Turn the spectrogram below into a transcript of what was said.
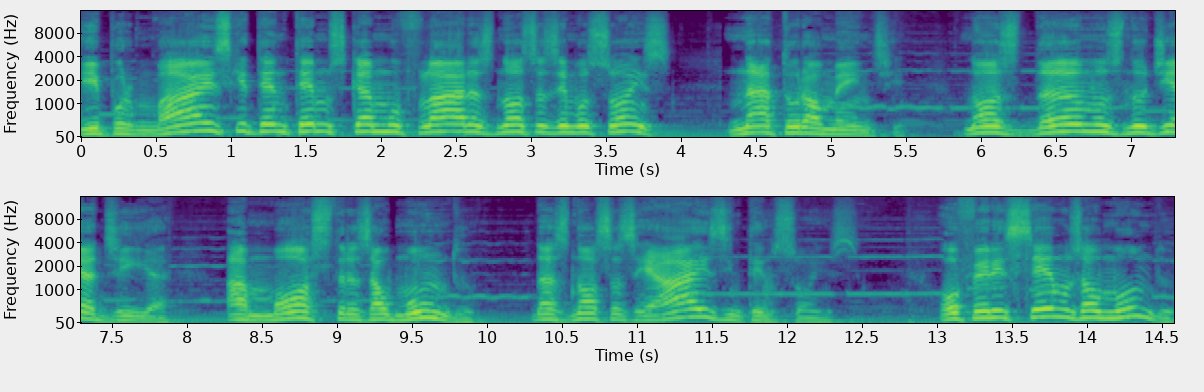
E por mais que tentemos camuflar as nossas emoções, naturalmente, nós damos no dia a dia amostras ao mundo das nossas reais intenções. Oferecemos ao mundo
